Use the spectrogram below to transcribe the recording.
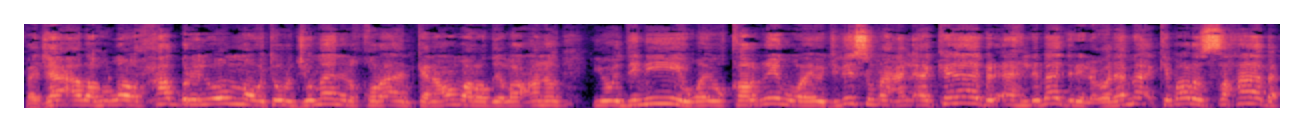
فجعله الله حبر الأمة وترجمان القرآن. كان عمر رضي الله عنه يدنيه ويقربه ويجلس مع الأكابر أهل بدر العلماء كبار الصحابة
